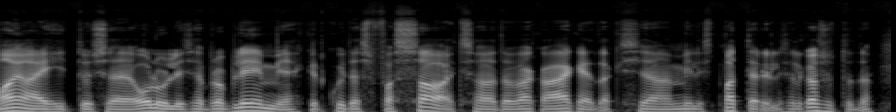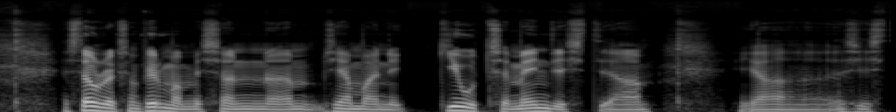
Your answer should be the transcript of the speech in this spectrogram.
majaehituse olulise probleemi, ehk et kuidas fassaad saada väga ägedaks ja millist materjali seal kasutada. Stonerex on firma, mis on ähm, siiamaani kiudtsemendist ja, ja siis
